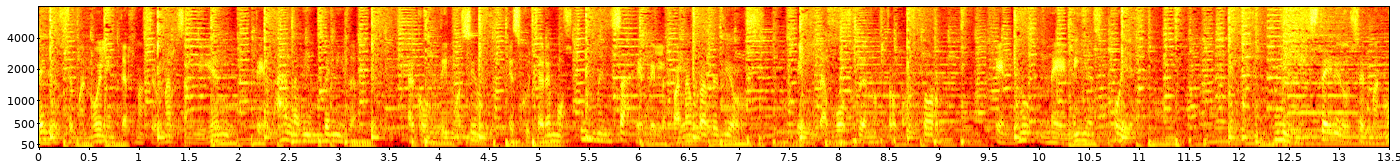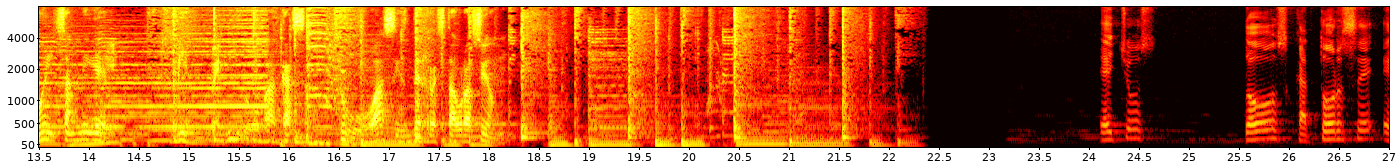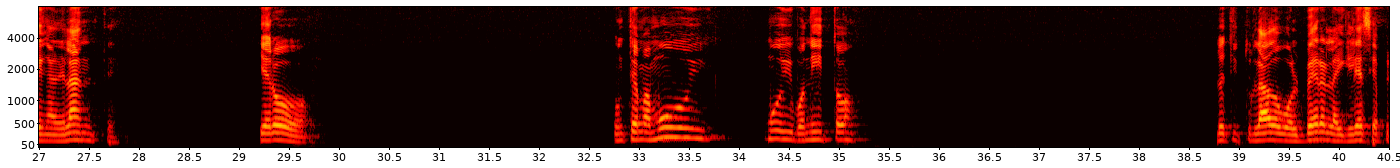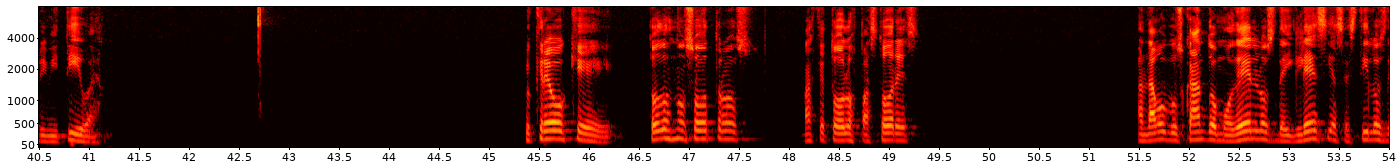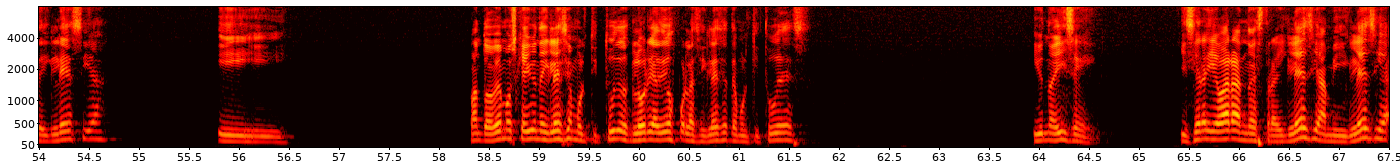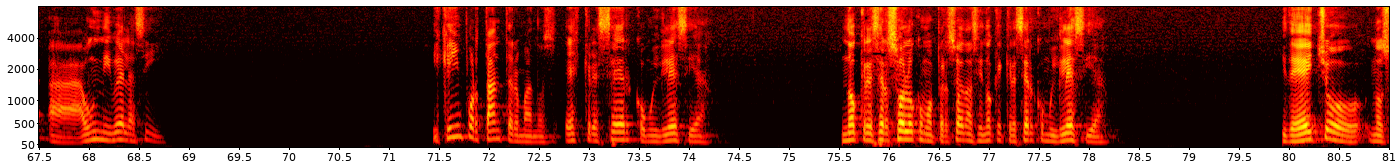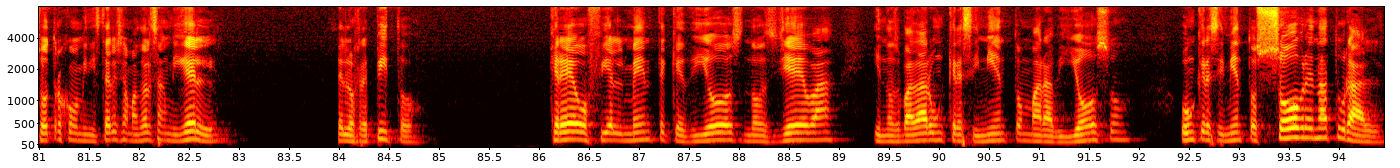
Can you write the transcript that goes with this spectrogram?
Ministerios Emanuel Internacional San Miguel te da la bienvenida. A continuación, escucharemos un mensaje de la palabra de Dios en la voz de nuestro pastor, Enoch Nehemías Joya. Ministerios Emanuel San Miguel, bienvenido a casa, tu oasis de restauración. Hechos 2, 14 en adelante. Quiero un tema muy, muy bonito. Lo he titulado Volver a la iglesia primitiva. Yo creo que todos nosotros, más que todos los pastores, andamos buscando modelos de iglesias, estilos de iglesia y cuando vemos que hay una iglesia de multitudes, gloria a Dios por las iglesias de multitudes. Y uno dice, quisiera llevar a nuestra iglesia, a mi iglesia, a un nivel así. Y qué importante, hermanos, es crecer como iglesia. No crecer solo como persona, sino que crecer como iglesia. Y de hecho, nosotros como Ministerio San Manuel San Miguel, se lo repito, creo fielmente que Dios nos lleva y nos va a dar un crecimiento maravilloso, un crecimiento sobrenatural.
